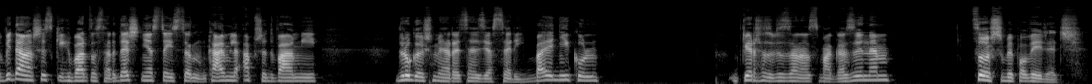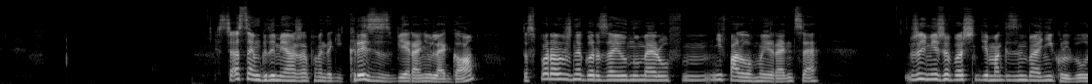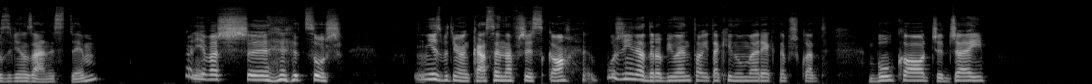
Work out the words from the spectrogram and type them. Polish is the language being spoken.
Witam wszystkich bardzo serdecznie, z tej strony Kamil, a przed wami druga już moja recenzja serii Bajnikul. Pierwsza związana z magazynem. Cóż by powiedzieć. Z czasem, gdy miałem, że tak powiem, taki kryzys w zbieraniu Lego, to sporo różnego rodzaju numerów nie wpadło w moje ręce. Jeżeli mi, że właśnie magazyn Bajnikul był związany z tym. Ponieważ, e, cóż, niezbyt miałem kasę na wszystko. Później nadrobiłem to i takie numery jak na przykład Buko czy Jay.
